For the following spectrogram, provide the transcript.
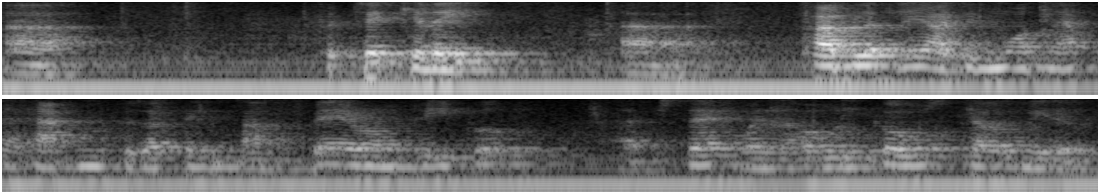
uh, particularly uh, publicly. I didn't want that to happen because I think it's unfair on people upset when the Holy Ghost tells me to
